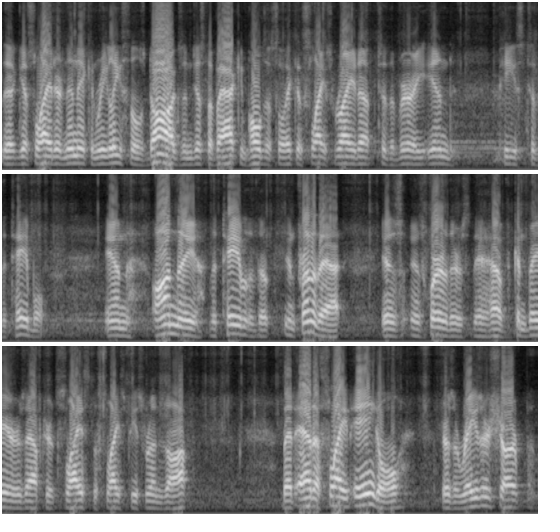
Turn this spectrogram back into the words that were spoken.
that gets lighter, and then they can release those dogs, and just the vacuum holds it so they can slice right up to the very end piece to the table. And on the, the table, the, in front of that is, is where there's, they have conveyors after it's sliced, the sliced piece runs off. But at a slight angle, there's a razor sharp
